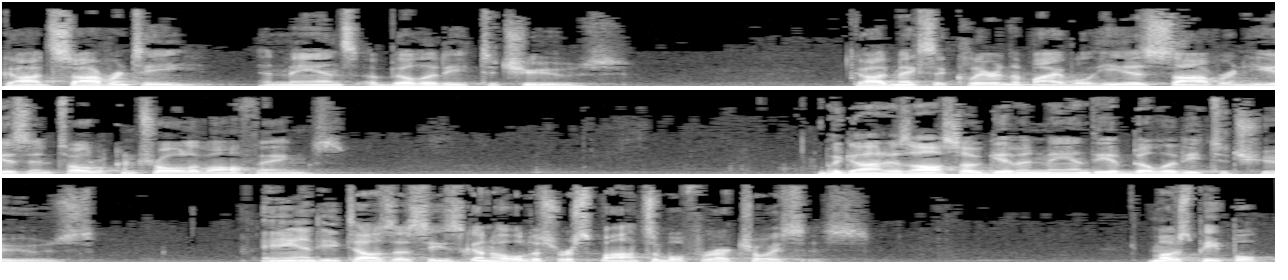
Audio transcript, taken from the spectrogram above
God's sovereignty and man's ability to choose. God makes it clear in the Bible He is sovereign, He is in total control of all things. But God has also given man the ability to choose. And He tells us He's going to hold us responsible for our choices. Most people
